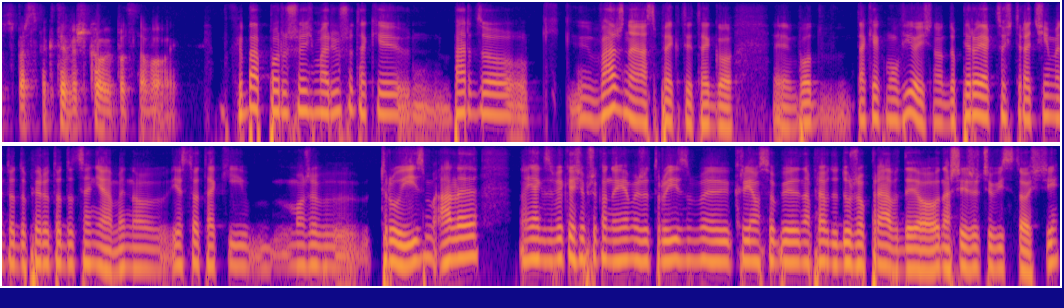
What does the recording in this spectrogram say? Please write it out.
z perspektywy szkoły podstawowej. Chyba poruszyłeś, Mariuszu, takie bardzo ważne aspekty tego, e, bo tak jak mówiłeś, no dopiero jak coś tracimy, to dopiero to doceniamy. No jest to taki może truizm, ale no jak zwykle się przekonujemy, że truizmy kryją sobie naprawdę dużo prawdy o naszej rzeczywistości.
